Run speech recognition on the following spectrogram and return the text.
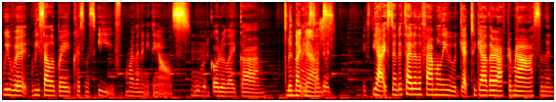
we would we celebrate Christmas Eve more than anything else. We Mm. would go to like um midnight mass. extended- ex- yeah, extended side of the family. We would get together after mass and then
